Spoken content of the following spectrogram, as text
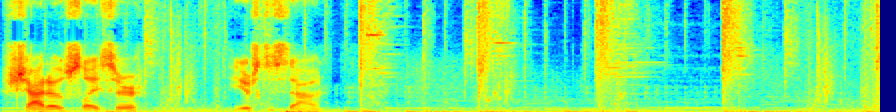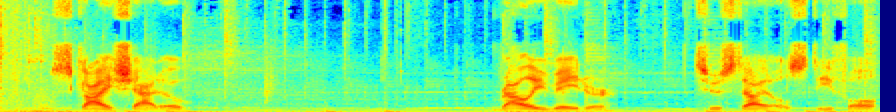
Shadow Slicer. Here's the sound. Sky Shadow. Rally Raider. Two styles, default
